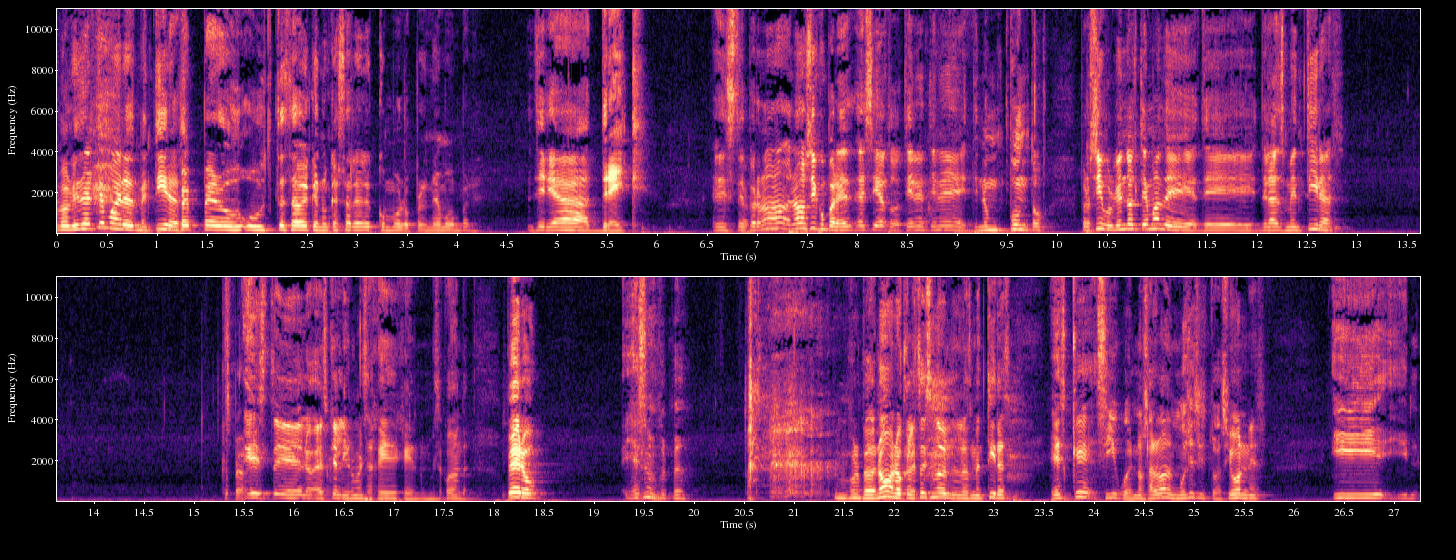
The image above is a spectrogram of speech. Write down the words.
volviendo al tema de las mentiras. Pe- Pero usted sabe que nunca sale como lo planeamos, hombre. Diría Drake. Este, pero no, no, sí, compadre, es, es cierto, tiene, tiene, tiene un punto. Pero sí, volviendo al tema de, de, de las mentiras. ¿Qué pedo? Este, lo- es que leí un mensaje ahí de que me sacó de onda. Pero, ya se me fue el pedo. Se me fue el pedo. No, lo que le estoy diciendo de las mentiras es que sí, güey, nos salvan de muchas situaciones. Y, y-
